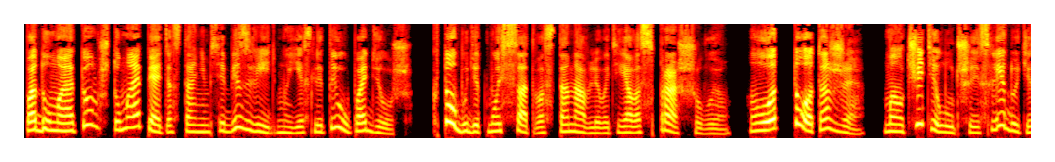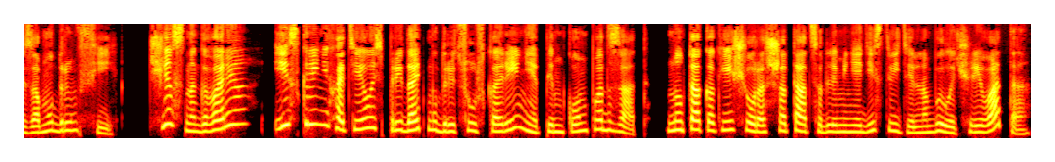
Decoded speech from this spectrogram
Подумай о том, что мы опять останемся без ведьмы, если ты упадешь. Кто будет мой сад восстанавливать, я вас спрашиваю? Вот то-то же. Молчите лучше и следуйте за мудрым фи. Честно говоря, искренне хотелось придать мудрецу ускорение пинком под зад. Но так как еще раз шататься для меня действительно было чревато,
